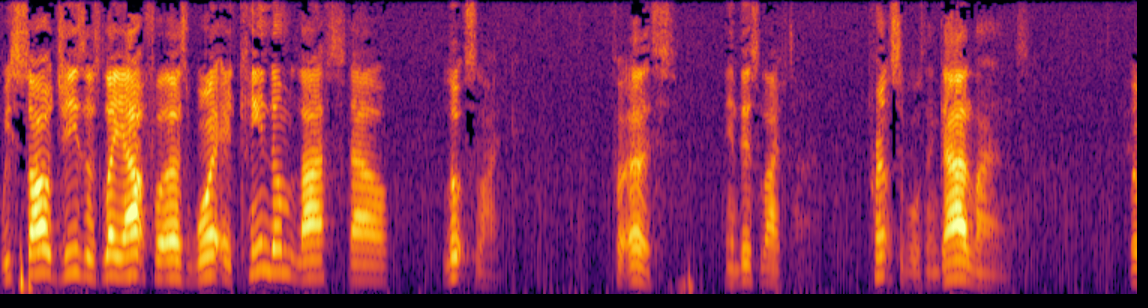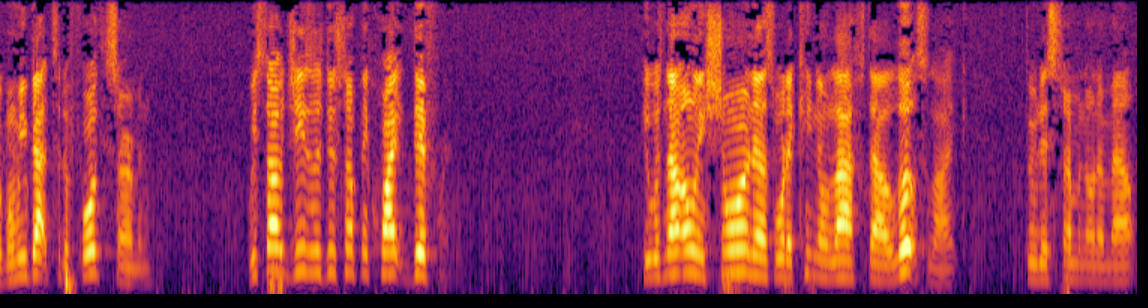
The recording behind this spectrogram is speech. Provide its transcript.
we saw Jesus lay out for us what a kingdom lifestyle looks like for us in this lifetime principles and guidelines. But when we got to the fourth sermon, we saw Jesus do something quite different. He was not only showing us what a kingdom lifestyle looks like through this Sermon on the Mount,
